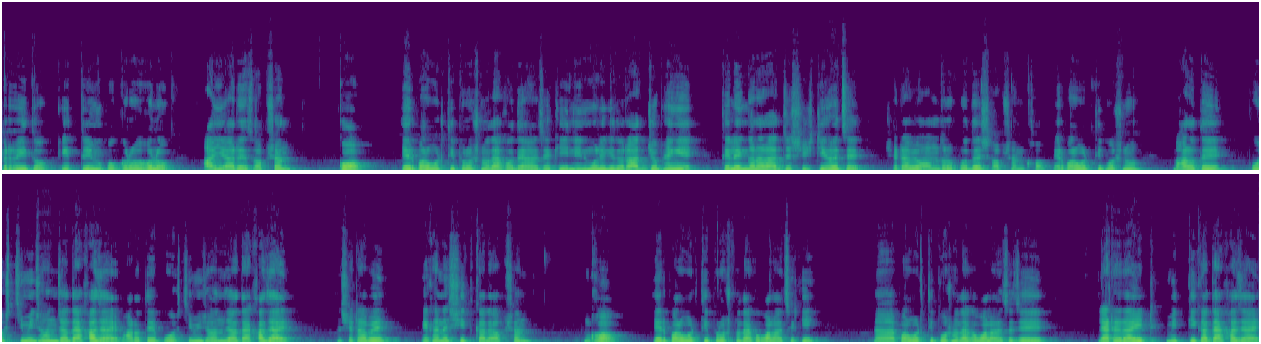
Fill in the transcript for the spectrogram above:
প্রেরিত কৃত্রিম উপগ্রহ হলো আইআরএস অপশান ক। এর পরবর্তী প্রশ্ন, দেখো দেওয়া হয়েছে কি? নিম্নলিখিত রাজ্য ভেঙে তেলেঙ্গানা রাজ্যে সৃষ্টি হয়েছে, সেটা হবে অন্ধ্রপ্রদেশ অপশান খ। এর পরবর্তী প্রশ্ন, ভারতে পশ্চিমী ঝঞ্ঝা দেখা যায়? ভারতে পশ্চিমী ঝঞ্ঝা দেখা যায়, সেটা হবে এখানে শীতকালে অপশান ঘ। এর পরবর্তী প্রশ্ন দেখো বলা হয়েছে কি? পরবর্তী প্রশ্ন দেখো বলা হয়েছে যে, ল্যাটেরাইট মৃত্তিকা দেখা যায়?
